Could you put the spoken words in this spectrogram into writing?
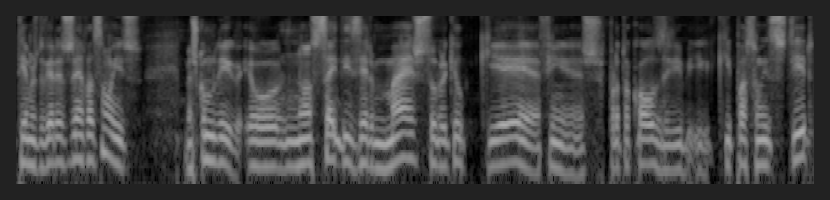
temos deveres em relação a isso. Mas, como digo, eu não sei dizer mais sobre aquilo que é, enfim, os protocolos e, e que possam existir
